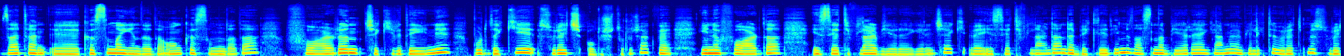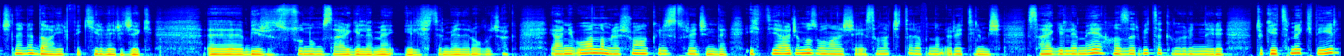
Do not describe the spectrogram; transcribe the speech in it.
Zaten e, Kasım ayında da 10 Kasım'da da fuarın çekirdeğini buradaki süreç oluşturacak ve yine fuarda inisiyatifler bir araya gelecek ve inisiyatiflerden de beklediğimiz aslında bir araya gelme ve birlikte üretme süreçlerine dair fikir verecek e, bir sunum, sergileme, geliştirmeler olacak. Yani bu anlamda şu an kriz sürecinde ihtiyacımız olan şey sanatçı tarafından üretilmiş, sergilemeye hazır bir takım ürünleri tüketmek değil.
